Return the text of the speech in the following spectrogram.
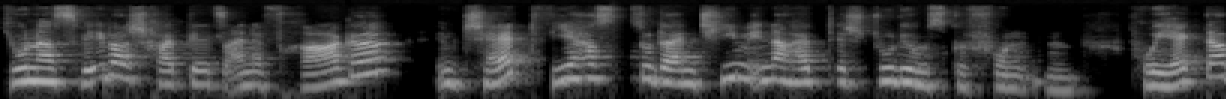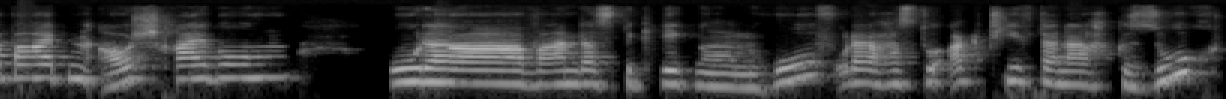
Jonas Weber schreibt jetzt eine Frage im Chat. Wie hast du dein Team innerhalb des Studiums gefunden? Projektarbeiten, Ausschreibungen oder waren das Begegnungen im Hof oder hast du aktiv danach gesucht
